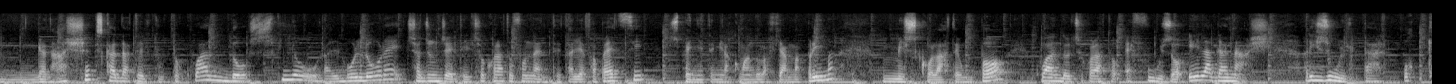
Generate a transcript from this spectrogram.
mm, ganache. Scaldate il tutto, quando sfiora il bollore ci aggiungete il cioccolato fondente tagliato a pezzi, spegnete mi raccomando la fiamma prima, mescolate un po', quando il cioccolato è fuso e la ganache risulta ok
